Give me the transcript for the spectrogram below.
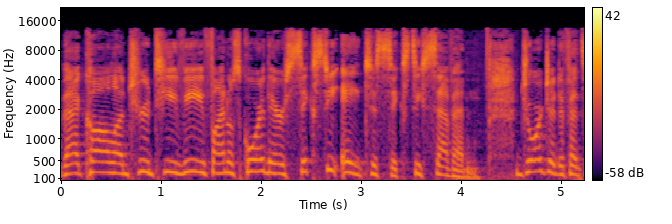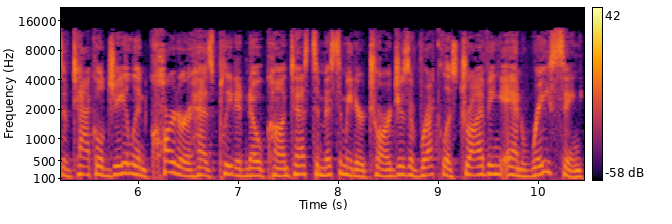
That call on truTV, final score there 68 to 67. Georgia defensive tackle Jalen Carter has pleaded no contest to misdemeanor charges of reckless driving and racing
